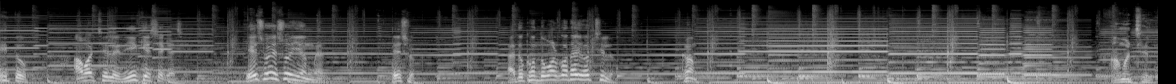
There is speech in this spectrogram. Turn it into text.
এই তো আমার ছেলে রিক এসে গেছে। এসো এসো ইয়াং ম্যান এসো। এতক্ষণ তোমার কথাই হচ্ছিল। কাম আমার ছেলে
